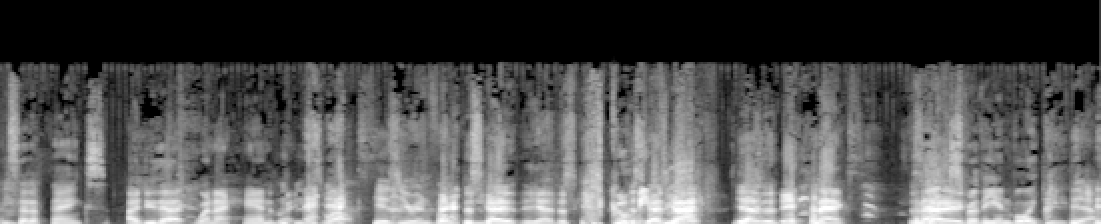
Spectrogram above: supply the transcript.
instead of thanks, I do that when I handwrite as well. Here's your invoke. This guy, yeah, this guy, this Scooby guy's got, Snack. yeah, the snacks. This Thanks guy, for the invoikey. Yeah.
